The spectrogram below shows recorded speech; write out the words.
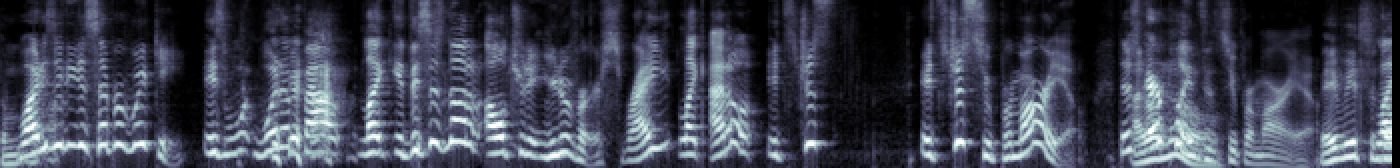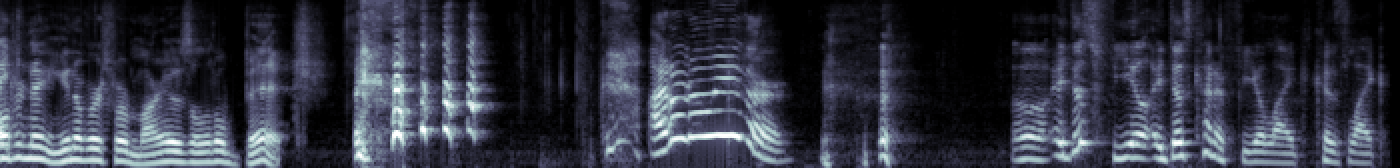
The- Why does it need a separate wiki? Is what what about like this is not an alternate universe, right? Like I don't. It's just it's just Super Mario. There's airplanes know. in Super Mario. Maybe it's an like- alternate universe where Mario's a little bitch. I don't know either. oh, it does feel. It does kind of feel like because like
